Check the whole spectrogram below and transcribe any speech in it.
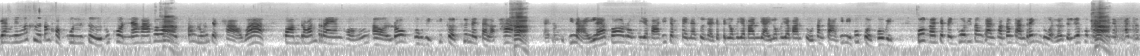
อย่างหนึ่งก็คือต้องขอบคุณสื่อทุกคนนะคะ เพราะว่าค่ะ เราต้องรู้จากข่าวว่าความร้อนแรงของเอ่อโรคโควิดที่เกิดขึ้นในแต่ละภาคค่ะไหนมันอยู่ที่ไหน แล้วก็โรงพยาบาลที่จำเป็นนะส่วนใหญ่จะเป็นโรงพยาบาลใหญ่โรงพยาบาลศูนย์ต่างๆที่มีผู้ป่วยโควิด พวกนั้นจะเป็นพวกที่ต้องการความต้องการเร่งด่วนเราจะเลือกพวกนั้นค่ะ เนี่ยนะคะอยู่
